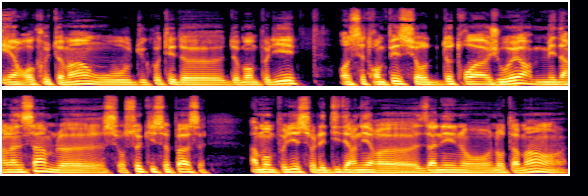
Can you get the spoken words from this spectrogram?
et un recrutement où, du côté de, Montpellier, on s'est trompé sur deux, trois joueurs, mais dans l'ensemble, euh, sur ce qui se passe à Montpellier sur les dix dernières euh, années no- notamment,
